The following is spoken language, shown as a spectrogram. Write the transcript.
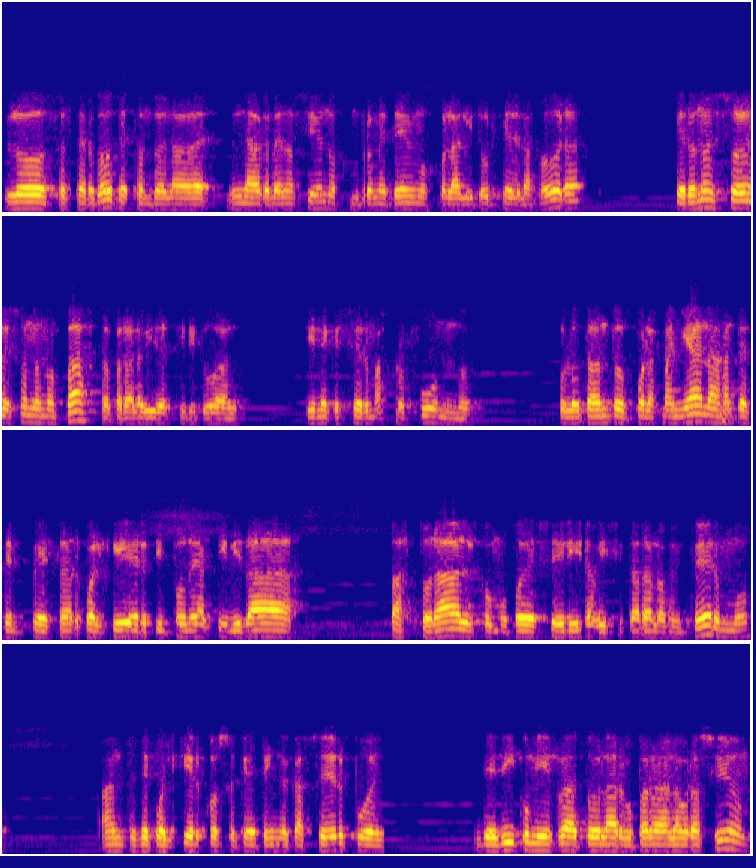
los sacerdotes, tanto en la, ordenación, nos comprometemos con la liturgia de las horas, pero no eso, eso no nos basta para la vida espiritual, tiene que ser más profundo. Por lo tanto, por las mañanas, antes de empezar cualquier tipo de actividad pastoral, como puede ser ir a visitar a los enfermos, antes de cualquier cosa que tenga que hacer, pues dedico mi rato largo para la oración,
